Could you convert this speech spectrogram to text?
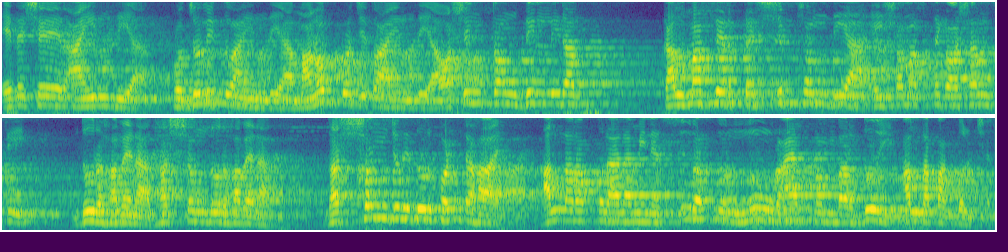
এদেশের আইন দিয়া প্রচলিত আইন দিয়া মানব রচিত আইন দিয়া ওয়াশিংটন দিল্লির আর কালমাসের প্রেসক্রিপশন দিয়া এই সমাজ থেকে অশান্তি দূর হবে না ধর্ষণ দূর হবে না ধর্ষণ যদি দূর করতে হয় আল্লাহ রাব্বুল আলমিনের সুরাতুল নূর আয়াত নম্বর দুই আল্লাহ পাক বলছেন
